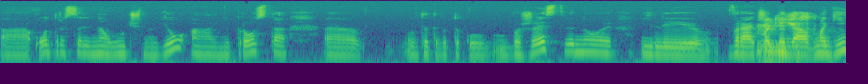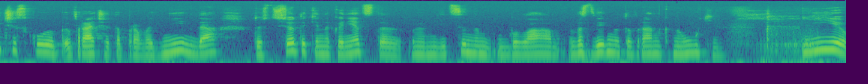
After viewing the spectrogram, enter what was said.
э, отрасль научную, а не просто вот это вот такую божественную или врач это да, магическую, врач это проводник, да, то есть все-таки наконец-то э, медицина была воздвигнута в ранг науки. И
